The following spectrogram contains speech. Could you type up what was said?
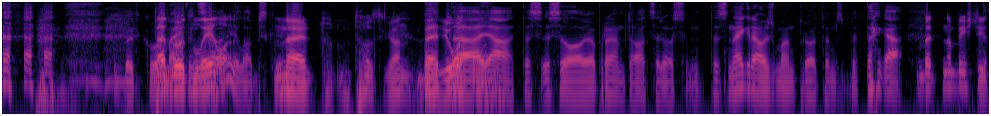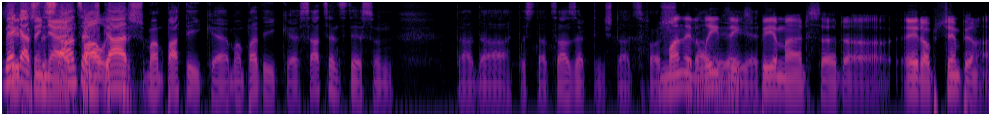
Bet ko Tad būtu meitenes liela- skriet. Nē, tu, tas gan. Bet, ļoti uh, jā, tas es vēl joprojām to atceros. Tas negrauž man, protams, bet tā kā Bet, nu, bišķi vienkārši tas palicis. garš. Man patīk, man patīk sacensties. un Tādā, tas tāds azartiņš, tāds foršs. Man ir līdzīgs ieiet. piemērs ar uh, Eiropas, čempionā,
